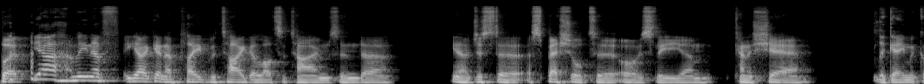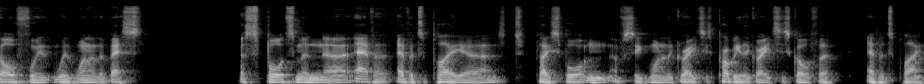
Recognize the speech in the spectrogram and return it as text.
but yeah, I mean, I've yeah, again, I've played with Tiger lots of times, and uh, you know, just a, a special to obviously um, kind of share the game of golf with with one of the best uh, sportsmen uh, ever ever to play uh, to play sport, and obviously one of the greatest, probably the greatest golfer ever to play.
